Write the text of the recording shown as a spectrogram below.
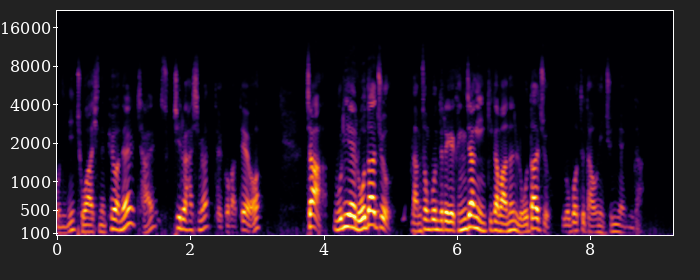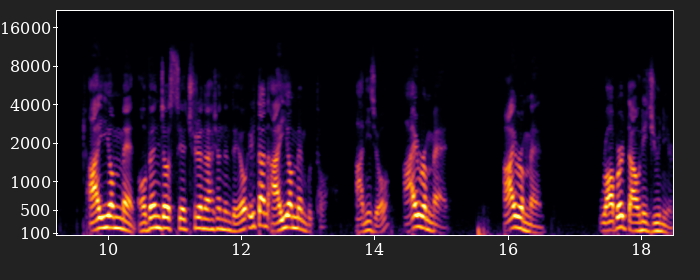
본인이 좋아하시는 표현을 잘 숙지를 하시면 될 것 같아요. 자, 우리의 로다주, 남성분들에게 굉장히 인기가 많은 로다주, 로버트 다우니 주니어입니다. 아이언맨, 어벤져스에 출연을 하셨는데요. 일단 아이언맨부터 아니죠. 아이런맨, 아이런맨, 로버트 다우니 주니어,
